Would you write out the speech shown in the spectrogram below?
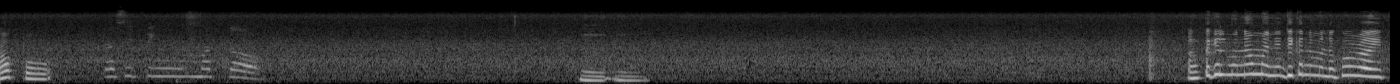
Opo. Kasi tingnan mo to. Mm-mm. Ang tagal mo naman, hindi ka naman nag-write.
